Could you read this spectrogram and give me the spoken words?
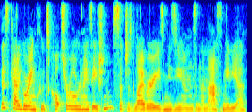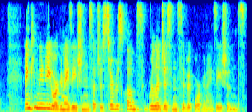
This category includes cultural organizations such as libraries, museums, and the mass media, and community organizations such as service clubs, religious and civic organizations.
